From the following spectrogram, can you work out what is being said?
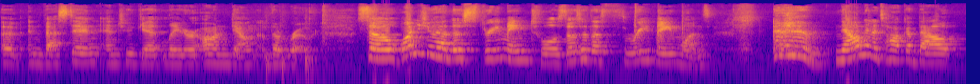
uh, invest in and to get later on down the road. So once you have those three main tools, those are the three main ones. now I'm going to talk about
